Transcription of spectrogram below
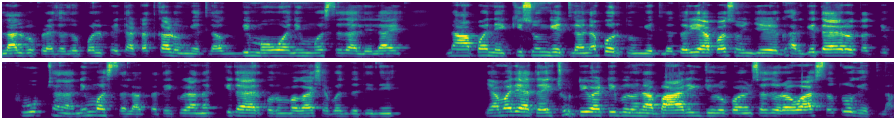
लाल भोपळ्याचा जो पल्प आहे ताटात काढून घेतला. अगदी मऊ आणि मस्त झालेला आहे. ना आपण हे किसून घेतलं ना परतून घेतलं तर यापासून जे घारगे तयार होतात ते खूप छान आणि मस्त लागतात. एक वेळा नक्की तयार करून बघा अशा पद्धतीने. यामध्ये आता एक छोटी वाटी भरून हा बारीक झिरो पॉईंटचा जो रवा असतो तो घेतला.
